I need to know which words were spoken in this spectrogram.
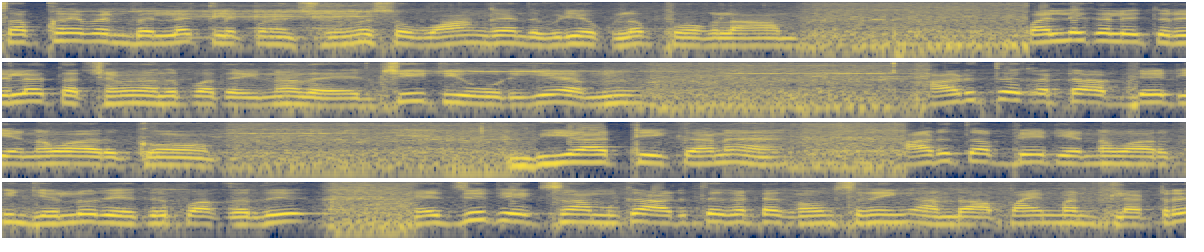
சப்ஸ்கிரைப் அண்ட் பெல்லில் கிளிக் பண்ணி வச்சுக்கோங்க. ஸோ வாங்க இந்த வீடியோக்குள்ளே போகலாம். பள்ளி கல்வித்துறையில் தற்சமயம் வந்து பார்த்தீங்கன்னா அந்த ஜிடிஓடைய அடுத்த கட்ட அப்டேட் என்னவாக இருக்கும்? பிஆர்டிக்கான அடுத்த அப்டேட் என்னவாக இருக்கும்? எல்லோரும் எதிர்பார்க்குறது எக்ஸிட் எக்ஸாமுக்கு அடுத்த கட்ட கவுன்சிலிங் அண்ட் அப்பாயின்மெண்ட் லெட்ரு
